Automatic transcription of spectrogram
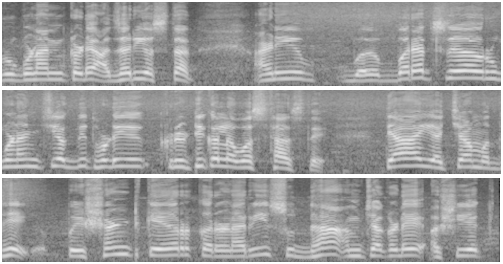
रुग्णांकडे आजारी असतात आणि ब बऱ्याच रुग्णांची अगदी थोडी क्रिटिकल अवस्था असते. त्या याच्यामध्ये पेशंट केअर करणारी सुद्धा आमच्याकडे अशी एक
